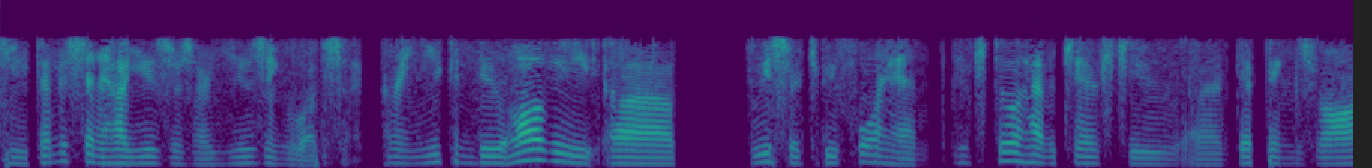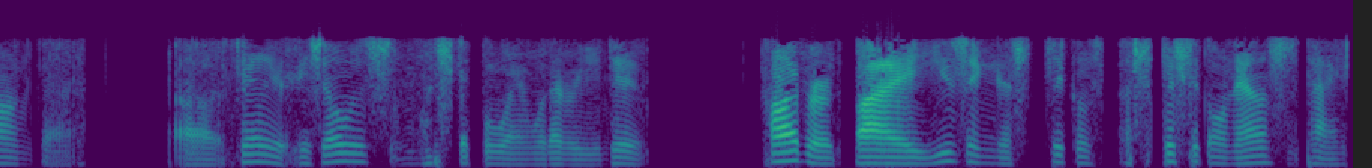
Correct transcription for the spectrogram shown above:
key to understand how users are using the website. I mean, you can do all the uh, research beforehand and still have a chance to uh, get things wrong. Uh, uh, failure is always one step away in whatever you do. However, by using a statistical, a statistical analysis package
